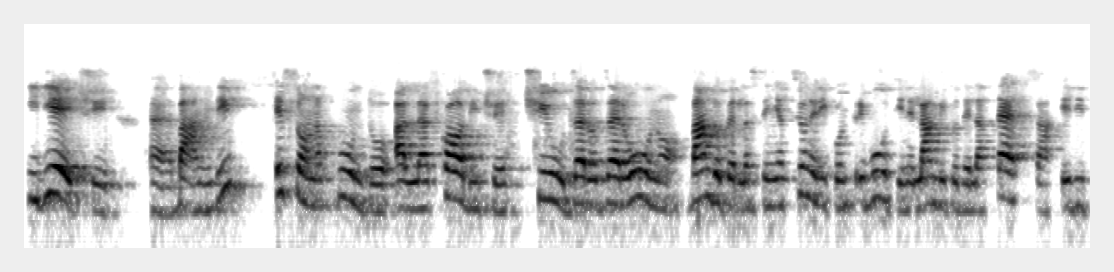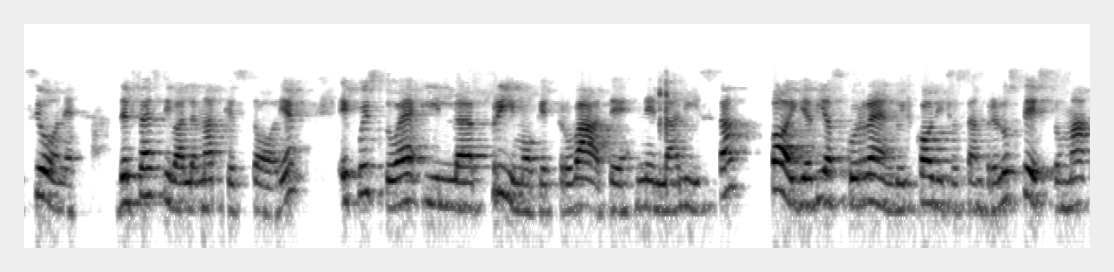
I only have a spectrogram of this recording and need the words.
i dieci eh, bandi e sono appunto al codice CU001, bando per l'assegnazione di contributi nell'ambito della terza edizione del Festival Marche Storie e questo è il primo che trovate nella lista. Poi via via scorrendo il codice è sempre lo stesso ma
